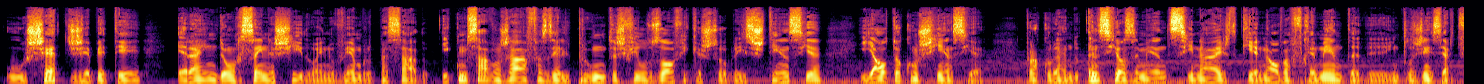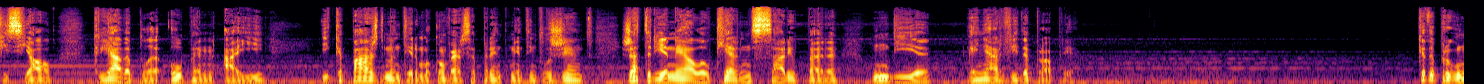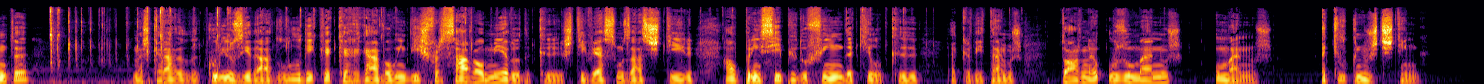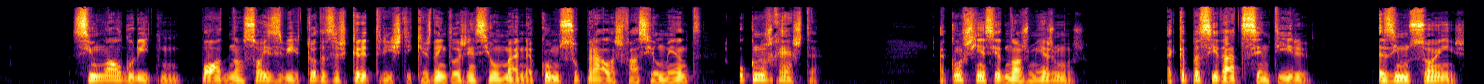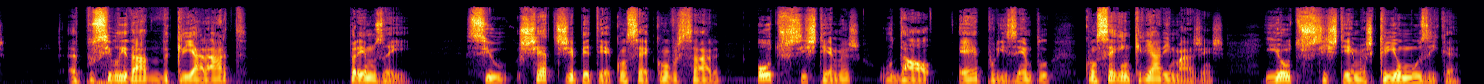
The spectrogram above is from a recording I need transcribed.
O chat GPT era ainda um recém-nascido em novembro passado e começavam já a fazer-lhe perguntas filosóficas sobre existência e autoconsciência, procurando ansiosamente sinais de que a nova ferramenta de inteligência artificial criada pela OpenAI e capaz de manter uma conversa aparentemente inteligente já teria nela o que era necessário para, um dia, ganhar vida própria. Cada pergunta, mascarada de curiosidade lúdica, carregava o indisfarçável medo de que estivéssemos a assistir ao princípio do fim daquilo que, acreditamos, torna os humanos humanos, aquilo que nos distingue. Se um algoritmo pode não só exibir todas as características da inteligência humana, como superá-las facilmente, o que nos resta? A consciência de nós mesmos? A capacidade de sentir? As emoções? A possibilidade de criar arte? Paremos aí. Se o Chat GPT consegue conversar, outros sistemas, o DAL-E, por exemplo, conseguem criar imagens e outros sistemas criam música.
